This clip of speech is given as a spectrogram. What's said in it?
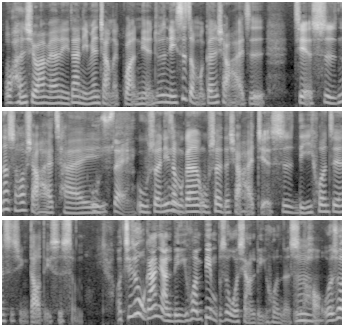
我很喜欢 Melody 在里面讲的观念，就是你是怎么跟小孩子解释？那时候小孩才五岁，五岁，你怎么跟五岁的小孩解释离婚这件事情到底是什么？哦，其实我刚刚讲离婚，并不是我想离婚的时候，嗯、我是说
